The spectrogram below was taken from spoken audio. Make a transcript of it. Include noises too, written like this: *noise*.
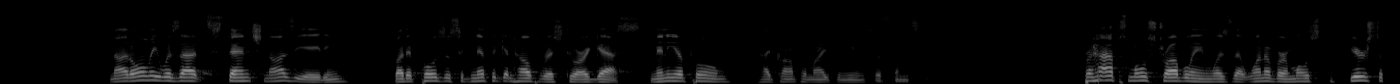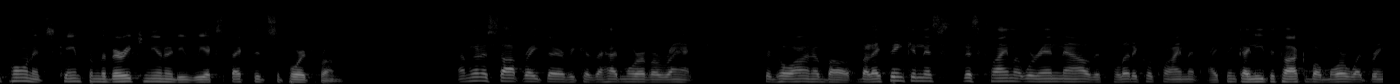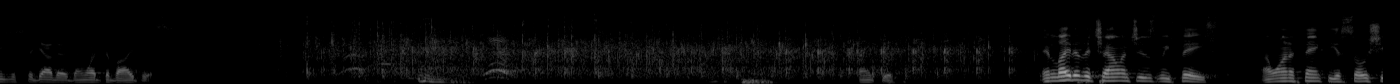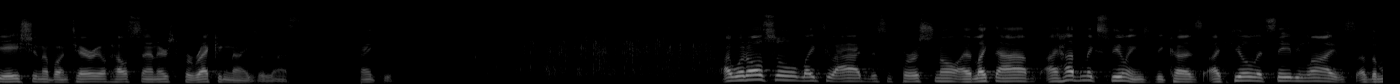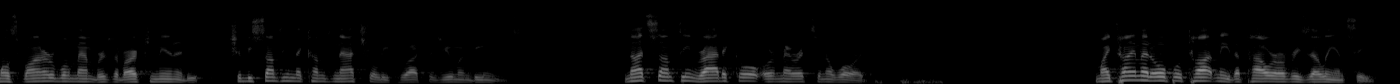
Not only was that stench nauseating, but it posed a significant health risk to our guests, many of whom had compromised immune systems. Perhaps most troubling was that one of our most fierce opponents came from the very community we expected support from. I'm going to stop right there because I had more of a rant to go on about. But I think in this, this climate we're in now, this political climate, I think I need to talk about more what brings us together than what divides us. Thank you. In light of the challenges we faced, I want to thank the Association of Ontario Health Centres for recognizing us. Thank you. I would also like to add, this is personal, I'd like to have, I have mixed feelings because I feel that saving lives of the most vulnerable members of our community should be something that comes naturally to us as human beings, not something radical or merits an award. My time at OPO taught me the power of resiliency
